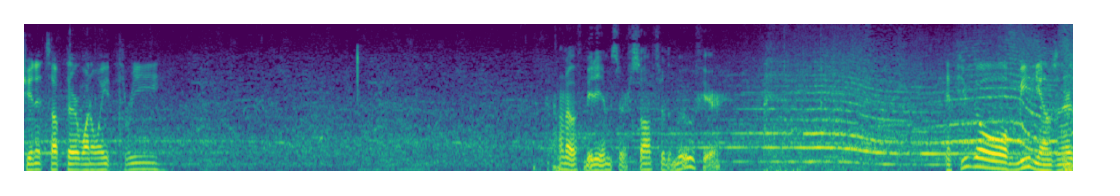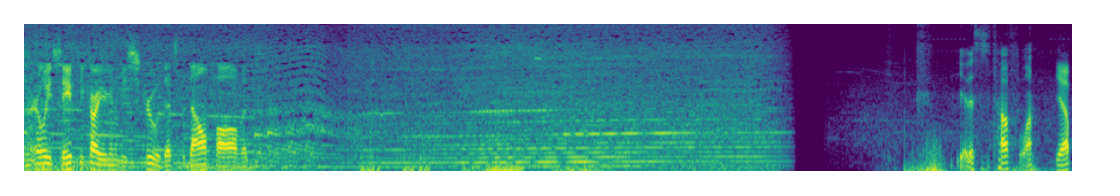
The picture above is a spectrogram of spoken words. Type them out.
Janet's up there, 108.3. I don't know if mediums or softs are the move here. If you go mediums and there's an early safety car, you're going to be screwed. That's the downfall of it. Tough one. Yep.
